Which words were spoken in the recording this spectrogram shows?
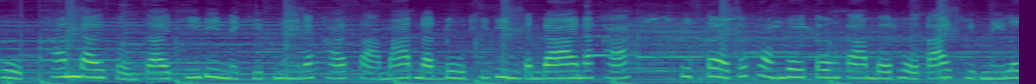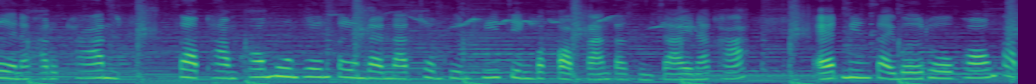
ถูก ท่านใดสนใจที่ดินในคลิปนี้นะคะ สามารถนัดดูที่ดินกันได้นะคะ ติดต่อเจ้าของโดยตรงตามเบอร์โทรใต้คลิปนี้เลยนะคะ ทุกท่าน สอบถามข้อมูลเพิ่มเติมและนัดชมพื้นที่จริงประกอบการตัดสินใจนะคะแอดมินใส่เบอร์โทรพร้อมกับ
